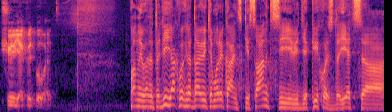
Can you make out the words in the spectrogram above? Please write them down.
що і як відбувається. Пане Євгене, тоді як виглядають американські санкції, від яких ось здається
